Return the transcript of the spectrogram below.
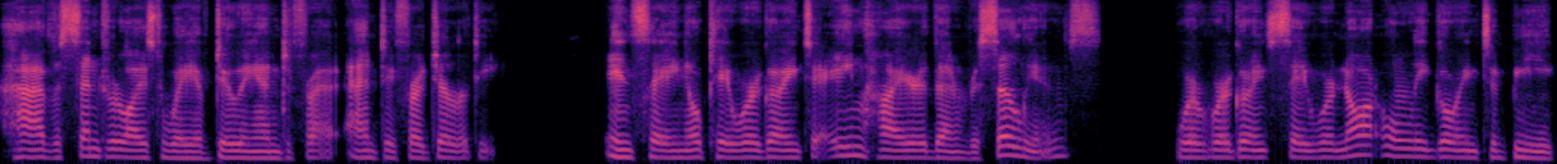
have a centralized way of doing anti fragility in saying, okay, we're going to aim higher than resilience, where we're going to say we're not only going to be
